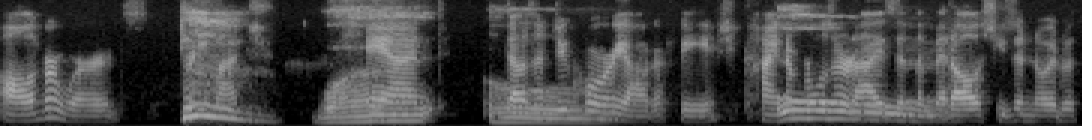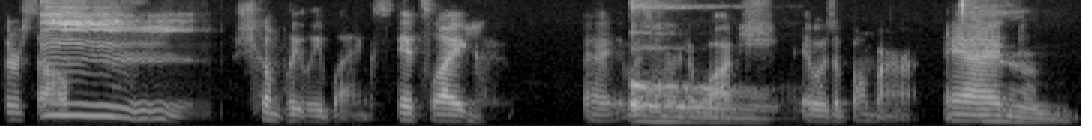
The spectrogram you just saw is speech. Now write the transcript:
all of her words pretty much What? and doesn't do Oh. choreography. She kind of rolls her eyes in the Oh. middle. She's annoyed with herself. She completely blanks. It's like uh, it was hard to watch. Oh. It was a bummer. And Damn.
